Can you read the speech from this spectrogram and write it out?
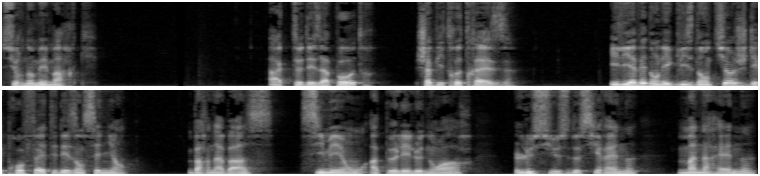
surnommé Marc. Actes des apôtres, chapitre 13. Il y avait dans l'église d'Antioche des prophètes et des enseignants. Barnabas, Siméon, appelé le Noir, Lucius de Cyrène, Manahen,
